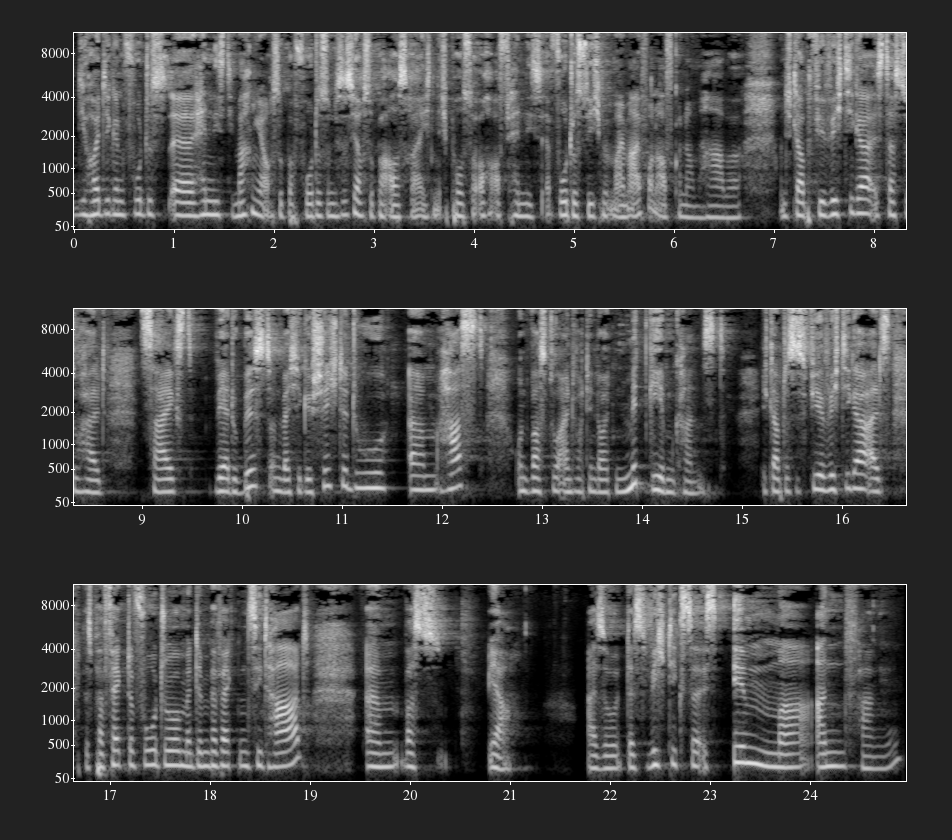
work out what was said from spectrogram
die heutigen Fotos, äh, Handys, die machen ja auch super Fotos und es ist ja auch super ausreichend. Ich poste auch oft Handys, äh, Fotos, die ich mit meinem iPhone aufgenommen habe. Und ich glaube, viel wichtiger ist, dass du halt zeigst, wer du bist und welche Geschichte du ähm, hast und was du einfach den Leuten mitgeben kannst. Ich glaube, das ist viel wichtiger als das perfekte Foto mit dem perfekten Zitat. Ähm, was, ja, also das Wichtigste ist immer anfangen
